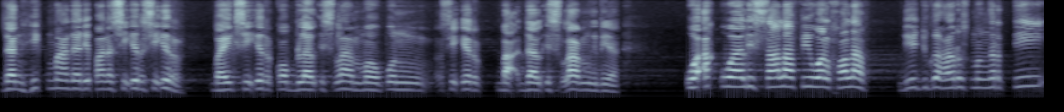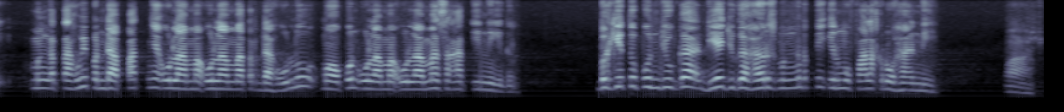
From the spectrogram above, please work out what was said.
dan hikmah daripada siir-siir, baik siir qoblal Islam maupun siir ba'dal Islam gitu ya. Wa aqwalis salafi wal khalaf. Dia juga harus mengerti mengetahui pendapatnya ulama-ulama terdahulu maupun ulama-ulama saat ini gitu. Begitupun juga dia juga harus mengerti ilmu falak ruhani. Masya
